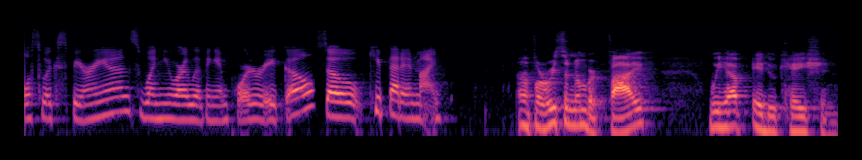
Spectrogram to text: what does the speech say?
also experience when you are living in Puerto Rico. So keep that in mind. and for reason number five we have education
